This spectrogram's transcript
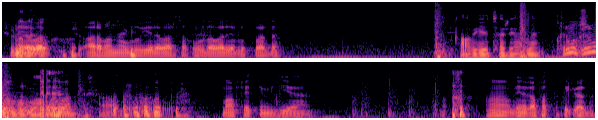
Şuraya da bak. yok. Şu arabanın olduğu yere varsak orada var ya loot var da. Abi yeter ya ben. Kırma kırma kırma kırma. Abo. Mahvettin bizi ya. Ha beni kapattı tekrardan.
